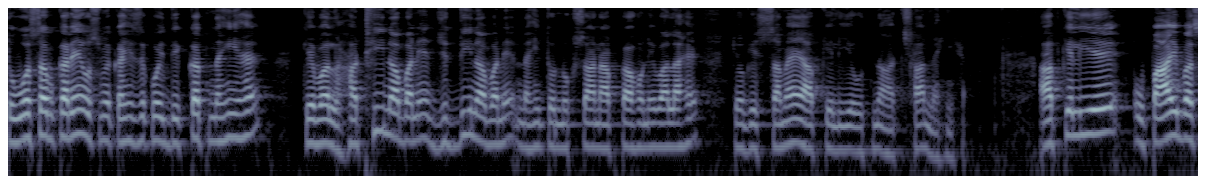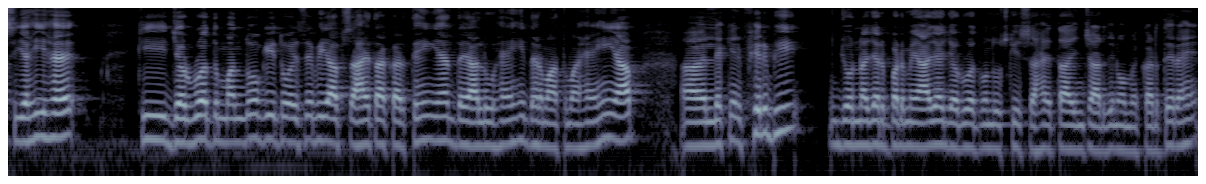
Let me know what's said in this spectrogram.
तो वो सब करें, उसमें कहीं से कोई दिक्कत नहीं है। केवल हठी ना बने जिद्दी ना बने नहीं तो नुकसान आपका होने वाला है क्योंकि समय आपके लिए उतना अच्छा नहीं है। आपके लिए उपाय बस यही है कि ज़रूरतमंदों की तो ऐसे भी आप सहायता करते ही हैं दयालु हैं ही धर्मात्मा हैं ही आप आ, लेकिन फिर भी जो नज़र पर में आ जाए ज़रूरतमंद उसकी सहायता इन चार दिनों में करते रहें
